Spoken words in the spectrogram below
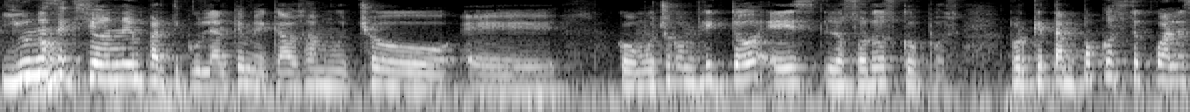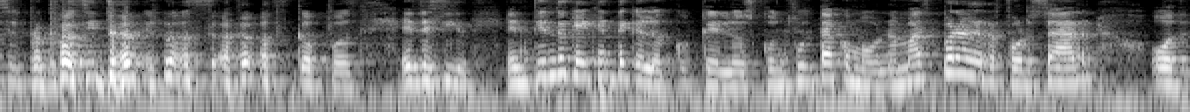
Y una ¿no? sección en particular que me causa mucho, como mucho conflicto es los horóscopos, porque tampoco sé cuál es el propósito de los horóscopos. Es decir, entiendo que hay gente que, lo, que los consulta como nomás para reforzar o de-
